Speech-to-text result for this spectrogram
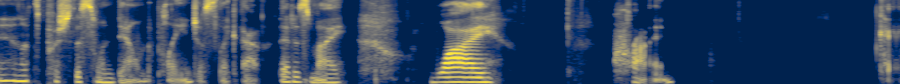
And let's push this one down the plane just like that. That is my Y prime. Okay.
